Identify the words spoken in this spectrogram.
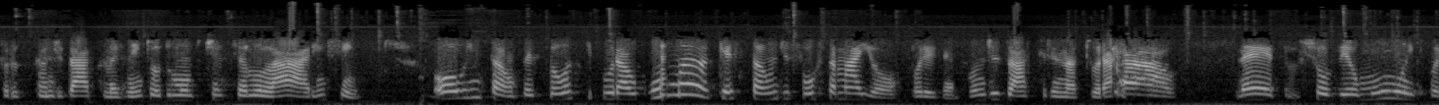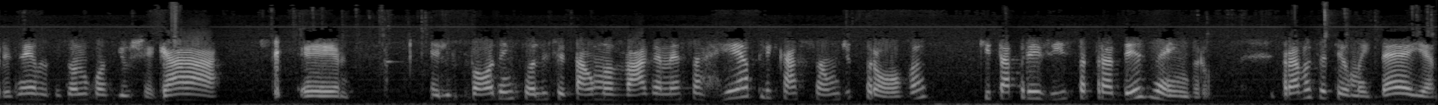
para os candidatos, mas nem todo mundo tinha celular, enfim. Ou então, pessoas que por alguma questão de força maior, por exemplo, um desastre natural, né, choveu muito, por exemplo, a pessoa não conseguiu chegar, é, eles podem solicitar uma vaga nessa reaplicação de prova que está prevista para dezembro. Para você ter uma ideia,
